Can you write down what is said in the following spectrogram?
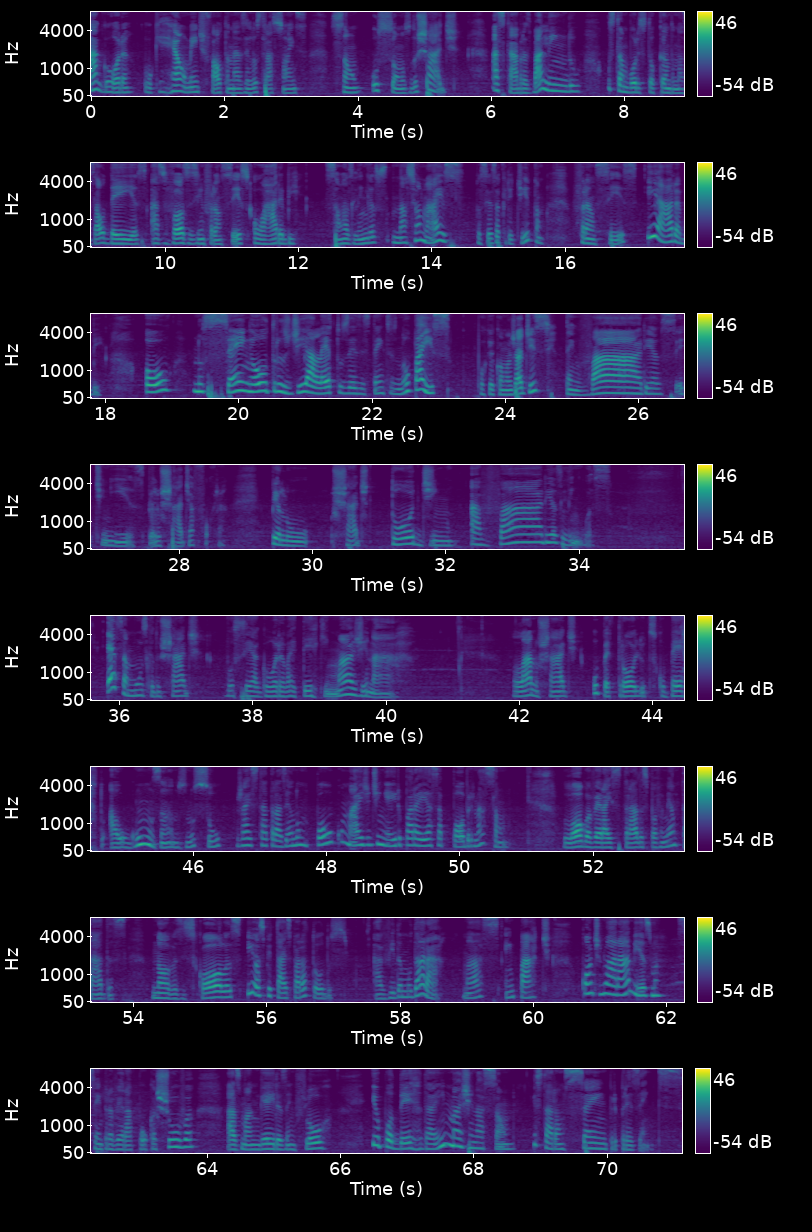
Agora, o que realmente falta nas ilustrações são os sons do Chad. As cabras balindo, os tambores tocando nas aldeias, as vozes em francês ou árabe. São as línguas nacionais, vocês acreditam? Francês e árabe. Ou nos 100 outros dialetos existentes no país. Porque, como eu já disse, tem várias etnias pelo Chad afora pelo Chad todinho, há várias línguas. Essa música do Chad, você agora vai ter que imaginar. Lá no Chad, o petróleo descoberto há alguns anos no sul já está trazendo um pouco mais de dinheiro para essa pobre nação. Logo haverá estradas pavimentadas, novas escolas e hospitais para todos. A vida mudará, mas, em parte, continuará a mesma. Sempre haverá pouca chuva, as mangueiras em flor e o poder da imaginação estarão sempre presentes.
